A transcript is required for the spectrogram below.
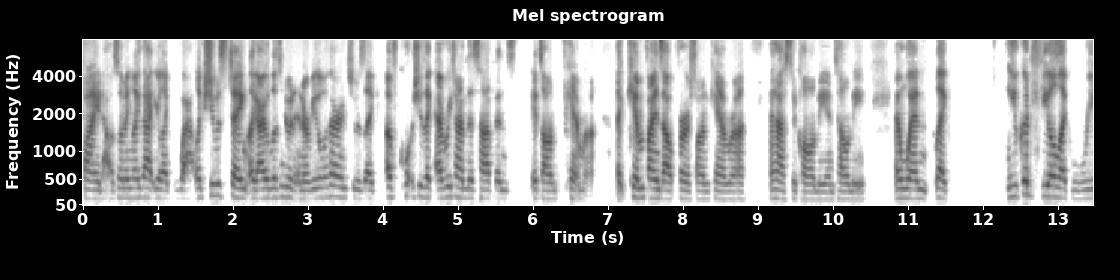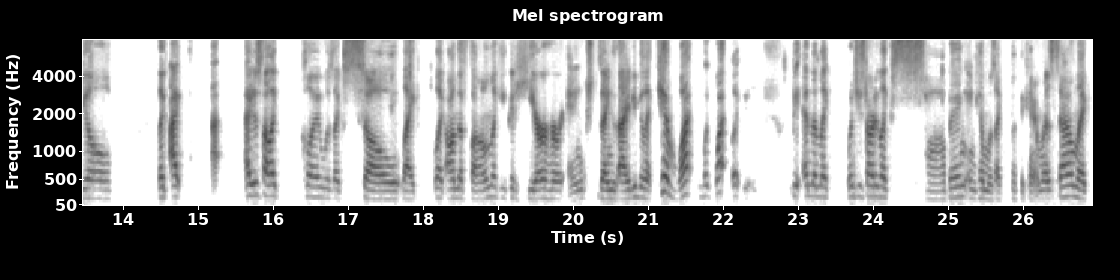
find out something like that, you're like, wow. Like she was saying, like I listened to an interview with her, and she was like, of course, she's like, every time this happens, it's on camera. Like Kim finds out first on camera and has to call me and tell me. And when like, you could feel like real, like I, I, I just felt like Khloé was like so like like on the phone, like you could hear her anxious anxiety be like, Kim, what, like what, like and then like when she started like sobbing and Kim was like put the cameras down like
